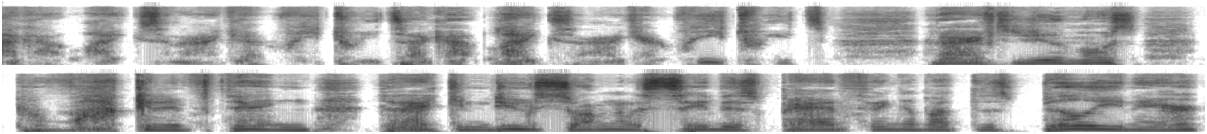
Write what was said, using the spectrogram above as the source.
I got likes and I got retweets, I got likes and I got retweets, and I have to do the most provocative thing that I can do. So I'm going to say this bad thing about this billionaire,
